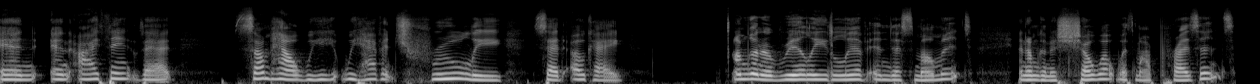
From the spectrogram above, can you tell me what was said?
And and I think that somehow we we haven't truly said, okay I'm going to really live in this moment and I'm going to show up with my presence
